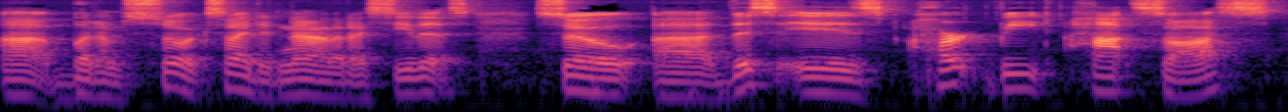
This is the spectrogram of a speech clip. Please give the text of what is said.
Uh, but I'm so excited now that I see this. So uh, this is Heartbeat Hot Sauce,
